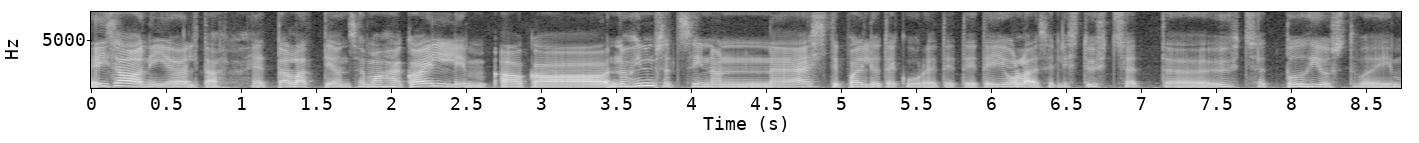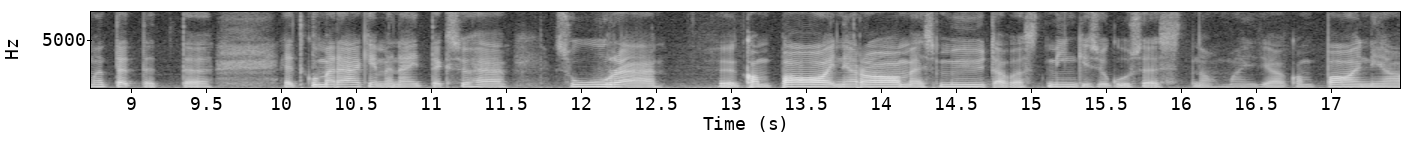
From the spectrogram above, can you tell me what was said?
ei saa nii öelda, et alati on see mahe kallim, aga noh, ilmselt siin on hästi palju tegureid, et, et ei ole sellist ühtset, ühtset põhjust või mõtet, et et kui me räägime näiteks ühe suure kampaania raames müüdavast mingisugusest noh, ma ei tea, kampaania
